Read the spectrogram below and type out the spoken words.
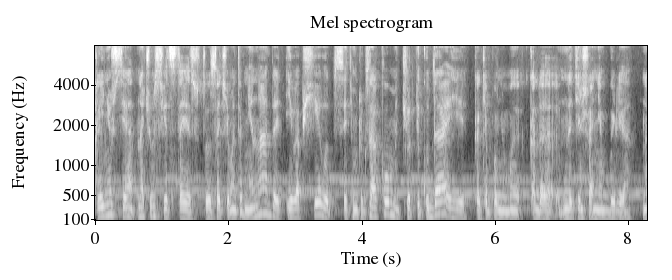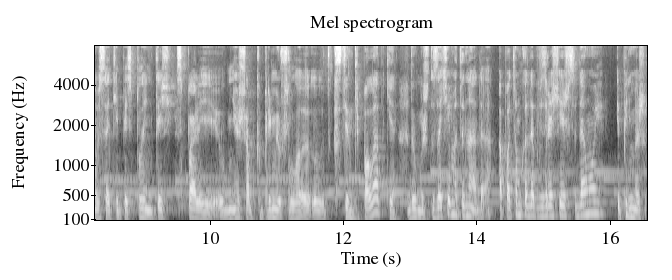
клянешься, на чем свет стоит, что зачем это мне надо. И вообще вот с этим рюкзаком, черт куда. И, как я помню, мы, когда на Тиньшане были на высоте 5,5 тысяч, спали, у меня шапка примерзла э, к стенке палатки. Думаешь, зачем это надо? А потом, когда возвращаешься домой и понимаешь,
